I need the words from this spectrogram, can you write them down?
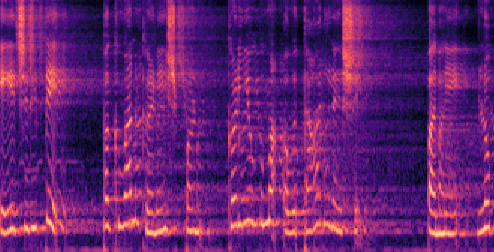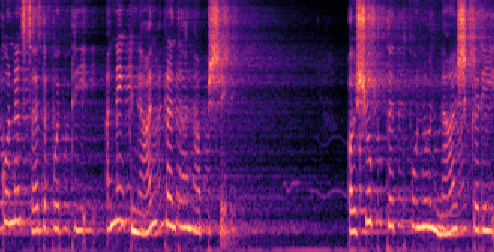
એ જ રીતે ભગવાન ગણેશ પણ કળિયુગમાં અવતાર લેશે. અને લોકોને સદબુદ્ધિ અને જ્ઞાન પ્રદાન આપશે. અશુભ તત્વોનો નાશ કરી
